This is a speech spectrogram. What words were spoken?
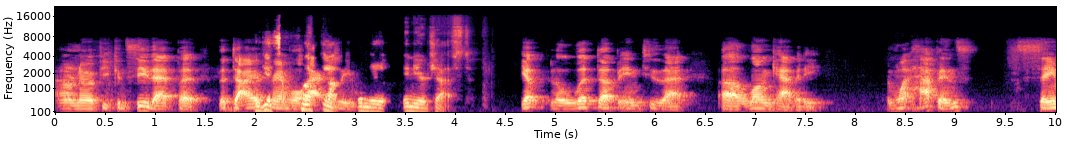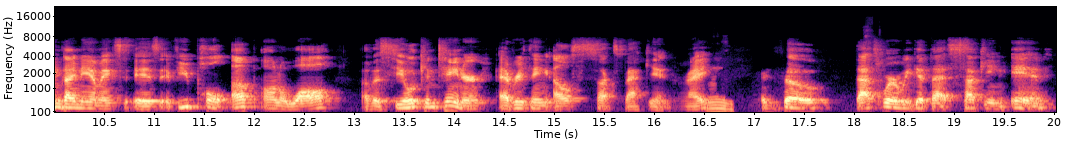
I don't know if you can see that, but the diaphragm will actually in, the, in, your chest. Yep, it'll lift up into that uh, lung cavity. And what happens? Same dynamics is if you pull up on a wall, of a sealed container, everything else sucks back in, right? Mm. And so that's where we get that sucking in,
